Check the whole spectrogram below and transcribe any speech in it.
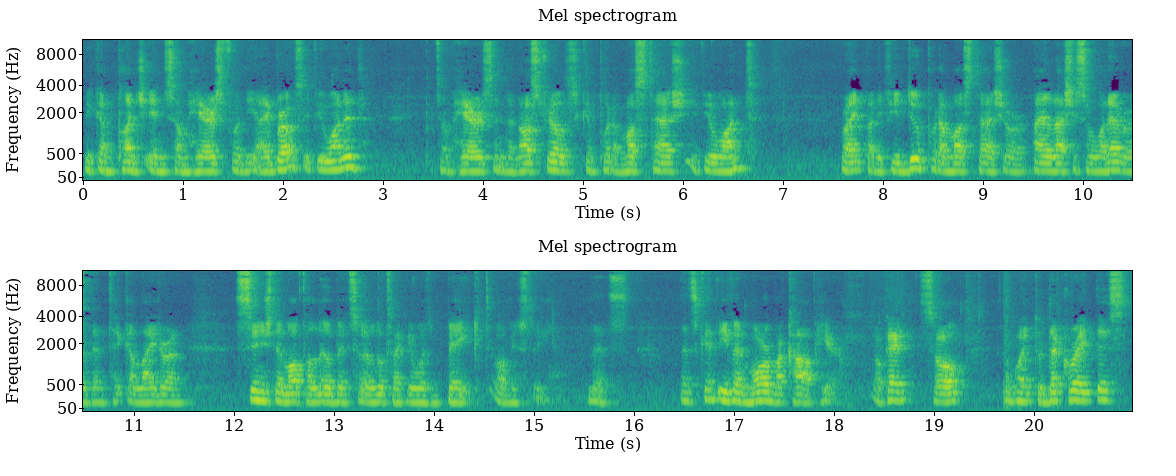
We can punch in some hairs for the eyebrows if you wanted. Put some hairs in the nostrils. You can put a mustache if you want right? But if you do put a mustache or eyelashes or whatever, then take a lighter and singe them off a little bit so it looks like it was baked, obviously. Let's, let's get even more macabre here, okay? So I'm going to decorate this.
